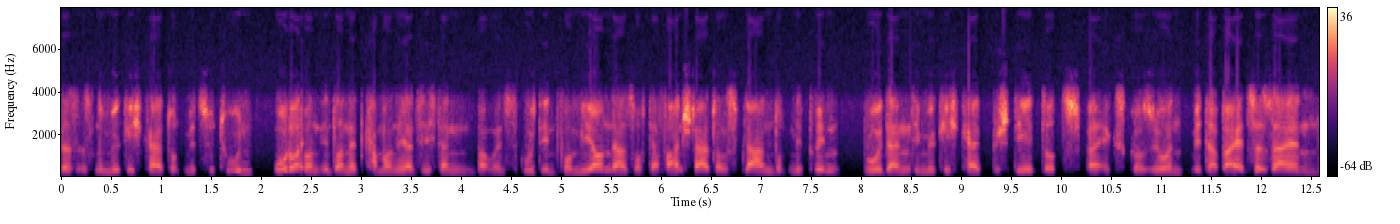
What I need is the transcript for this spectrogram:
Das ist eine Möglichkeit, dort mit zu tun. Oder im Internet kann man ja sich dann bei uns gut informieren. Da ist auch der Veranstaltungsplan dort mit drin wo dann die Möglichkeit besteht, dort bei Exkursionen mit dabei zu sein.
